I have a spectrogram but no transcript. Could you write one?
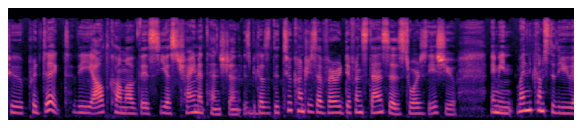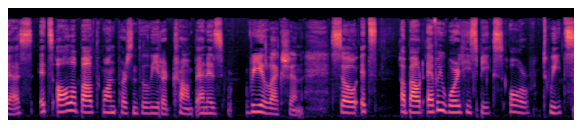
to predict the outcome of this U.S.-China tension is because the two countries have very different stances towards the issue. I mean, when it comes to the U.S., it's all about one person, the leader, Trump, and his re-election. So it's about every word he speaks or tweets.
